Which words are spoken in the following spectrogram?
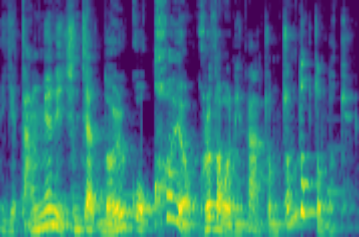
이게 당면이 진짜 넓고 커요. 그러다 보니까 좀 쫀득쫀득해.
